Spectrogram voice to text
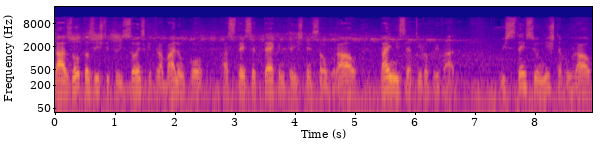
das outras instituições que trabalham com assistência técnica e extensão rural, da iniciativa privada. O extensionista rural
